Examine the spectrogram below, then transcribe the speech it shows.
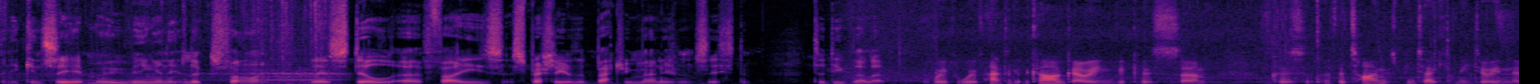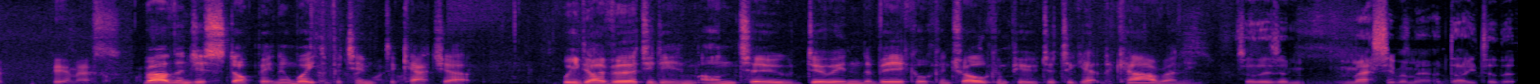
And he can see it moving and it looks fine. There's still a phase, especially of the battery management system, to develop. We've, we've had to get the car going because, um, because of the time it's been taking me doing the BMS. Rather than just stopping and waiting for Tim to catch up, we diverted him onto doing the vehicle control computer to get the car running. So there's a massive amount of data that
